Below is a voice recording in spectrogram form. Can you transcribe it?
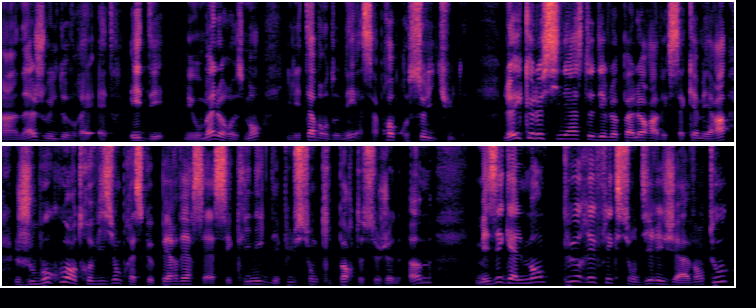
à un âge où il devrait être aidé, mais où malheureusement il est abandonné à sa propre solitude. L'œil que le cinéaste développe alors avec sa caméra joue beaucoup entre vision presque perverse et assez clinique des pulsions qui portent ce jeune homme, mais également pure réflexion dirigée avant tout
